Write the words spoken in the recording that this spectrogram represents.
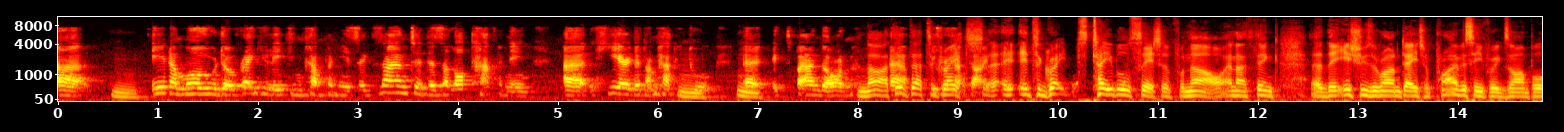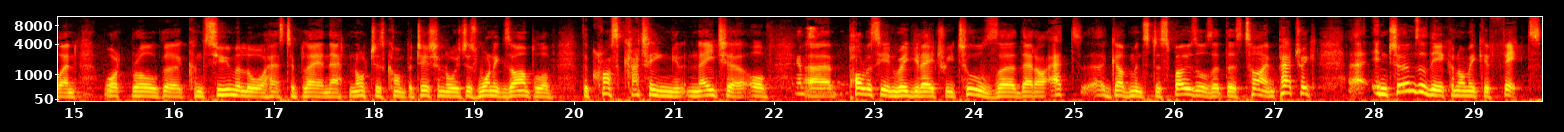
uh, mm. in a mode of regulating companies ex ante. There's a lot happening uh, here that I'm happy to hmm. uh, mm. expand on. No, I think uh, that's a great. Uh, it's a great table setter for now, and I think uh, the issues around data privacy, for example, and what role the consumer law has to play in that, not just competition law, is just one example of the cross-cutting nature of uh, policy and regulatory tools that are at government's disposals at this time. Patrick, in terms of the economic effects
